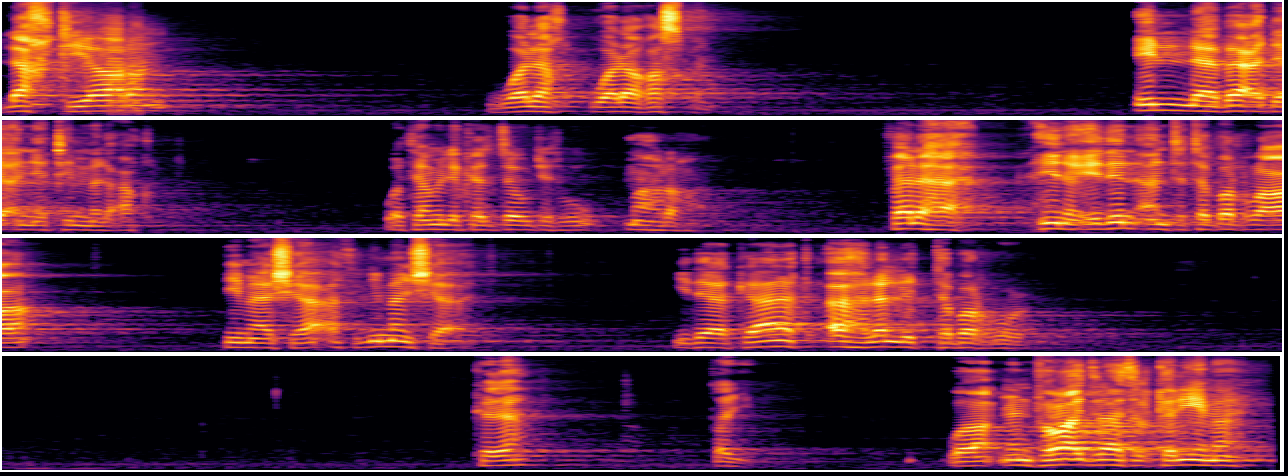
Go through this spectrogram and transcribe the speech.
لا اختيارا ولا ولا غصبا إلا بعد أن يتم العقد وتملك الزوجة مهرها. فلها حينئذ أن تتبرع بما شاءت لمن شاءت إذا كانت أهلا للتبرع. كذا؟ طيب. ومن فوائد الآية الكريمة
